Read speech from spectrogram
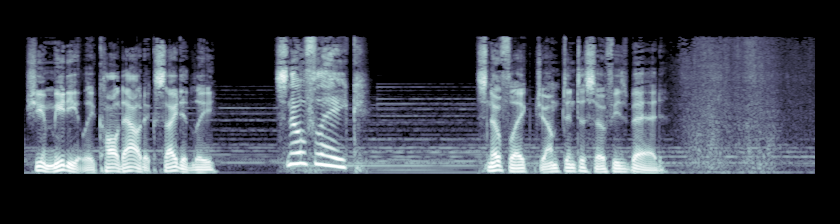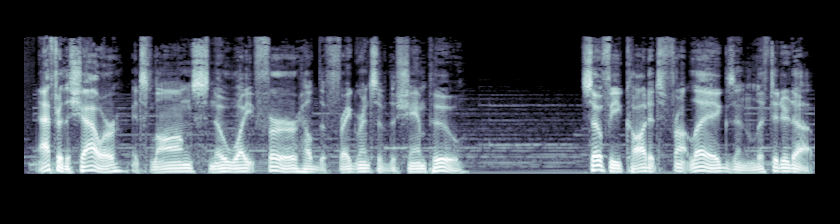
she immediately called out excitedly, Snowflake! Snowflake jumped into Sophie's bed. After the shower, its long, snow white fur held the fragrance of the shampoo. Sophie caught its front legs and lifted it up.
